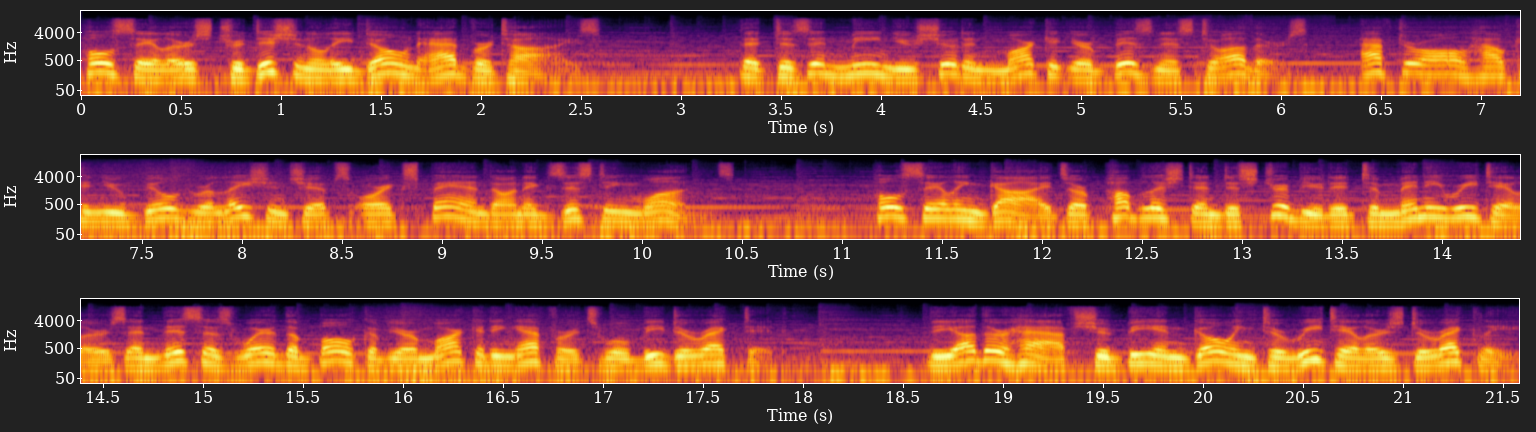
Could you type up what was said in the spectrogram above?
Wholesalers traditionally don't advertise. That doesn't mean you shouldn't market your business to others. After all, how can you build relationships or expand on existing ones? Wholesaling guides are published and distributed to many retailers and this is where the bulk of your marketing efforts will be directed. The other half should be in going to retailers directly,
